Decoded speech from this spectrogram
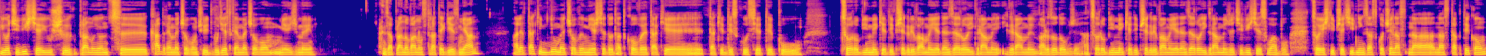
I oczywiście już planując e, kadrę meczową, czyli dwudziestkę meczową, mieliśmy zaplanowaną strategię zmian, ale w takim dniu meczowym jeszcze dodatkowe takie, takie dyskusje typu co robimy, kiedy przegrywamy 1-0 i gramy, i gramy bardzo dobrze, a co robimy, kiedy przegrywamy 1-0 i gramy rzeczywiście słabo. Co jeśli przeciwnik zaskoczy nas, na, nas taktyką,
